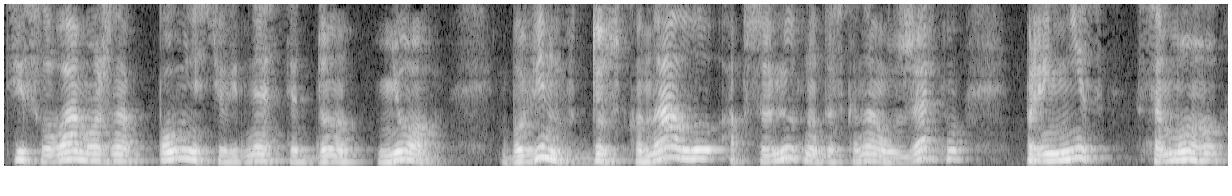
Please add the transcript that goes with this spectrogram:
ці слова можна повністю віднести до нього. Бо він в досконалу, абсолютно досконалу жертву приніс самого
